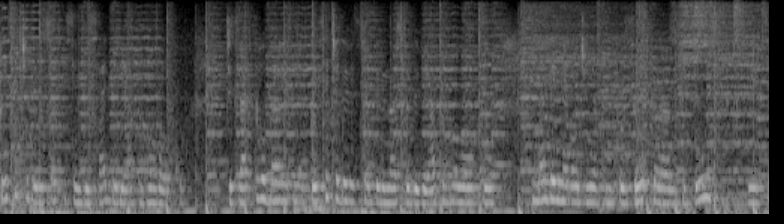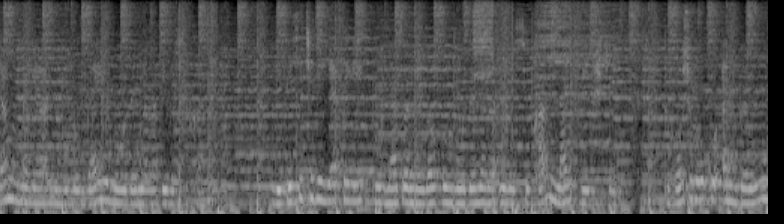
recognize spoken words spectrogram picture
1989 року. 4 березня 1999 року на день народження композитора відбулось відкриття меморіального музею Володимира Івасюка. 2009 рік був названий роком Володимира Івасюка на Львівщині. Того ж року НБУ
